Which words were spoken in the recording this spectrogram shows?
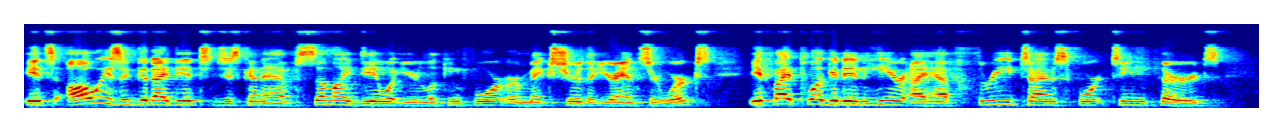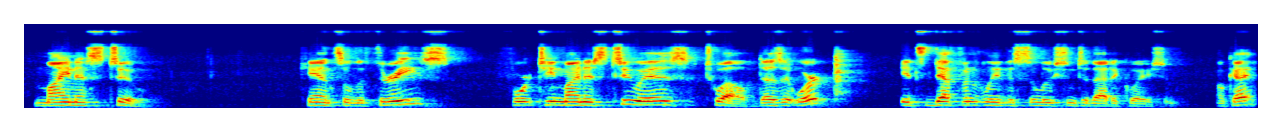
It's always a good idea to just kind of have some idea what you're looking for or make sure that your answer works. If I plug it in here, I have 3 times 14 thirds minus 2. Cancel the 3's. 14 minus 2 is 12. Does it work? It's definitely the solution to that equation. Okay?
